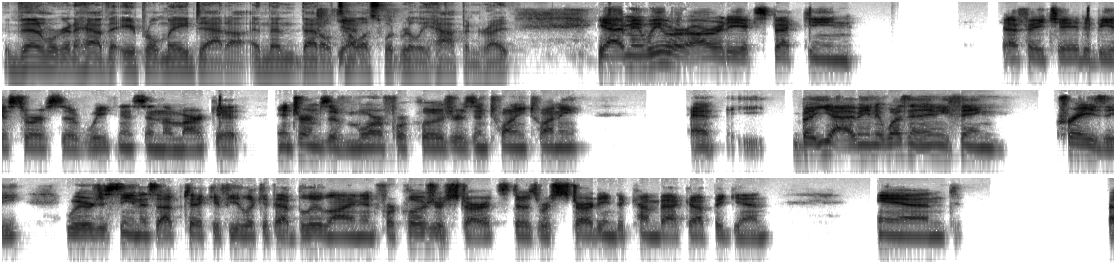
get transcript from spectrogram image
Then we're going to have the April May data, and then that'll tell yeah. us what really happened, right? Yeah, I mean, we were already expecting FHA to be a source of weakness in the market in terms of more foreclosures in 2020, and but yeah, I mean, it wasn't anything crazy. We were just seeing this uptick. If you look at that blue line in foreclosure starts, those were starting to come back up again. And uh,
